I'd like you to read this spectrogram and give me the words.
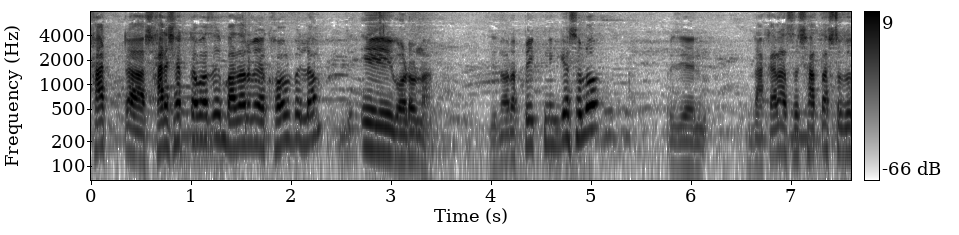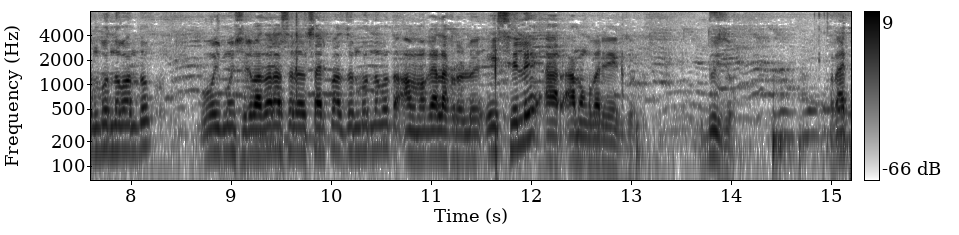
সাতটা, সাড়ে সাতটা বাজে বাজার খবর পেলাম এই ঘটনা। যে ওরা পিকনিক গেছিল, ওই যে ঢাকার আছে সাতাশটা জন বন্ধু বান্ধব ওই মহিষের বাজার আছে, চার পাঁচজন বন্ধু বান্ধব আমাকে এলাকার হলো এই ছেলে আর আমাকে বাড়ির একজন, দুইজন। রাত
